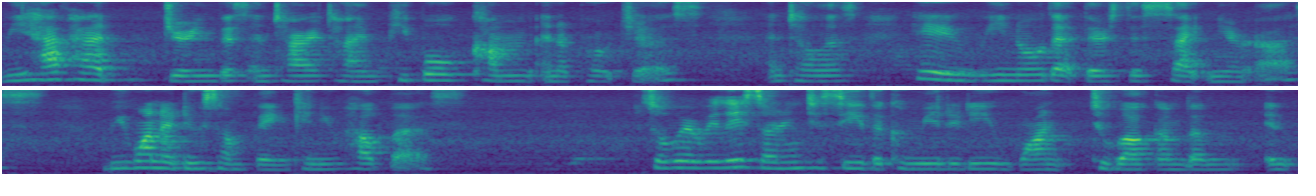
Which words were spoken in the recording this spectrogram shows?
we have had during this entire time people come and approach us and tell us hey we know that there's this site near us. We want to do something. Can you help us? So we're really starting to see the community want to welcome them in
